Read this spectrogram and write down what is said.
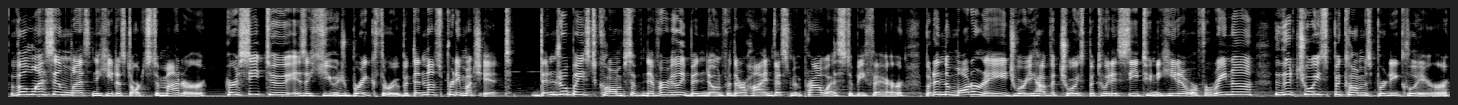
the less and less Nahida starts to matter. Her C2 is a huge breakthrough, but then that's pretty much it. Dendro-based comps have never really been known for their high investment prowess, to be fair, but in the modern age where you have a choice between a C2 Nahida or Furina, the choice becomes pretty clear.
